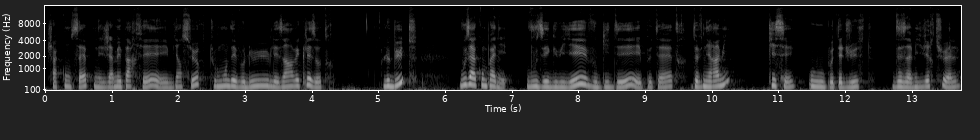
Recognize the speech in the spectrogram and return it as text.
chaque concept n'est jamais parfait et bien sûr, tout le monde évolue les uns avec les autres. Le but Vous accompagner, vous aiguiller, vous guider et peut-être devenir amis Qui sait Ou peut-être juste des amis virtuels.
